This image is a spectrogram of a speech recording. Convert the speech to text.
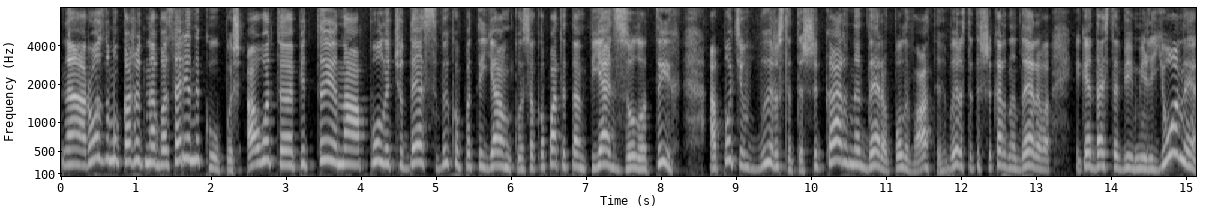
е, розуму кажуть, на базарі не купиш. А от е, піти на поле чудес, викопати ямку, закопати там п'ять золотих, а потім виростити шикарне дерево, поливати, виростити шикарне дерево, яке дасть тобі мільйони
